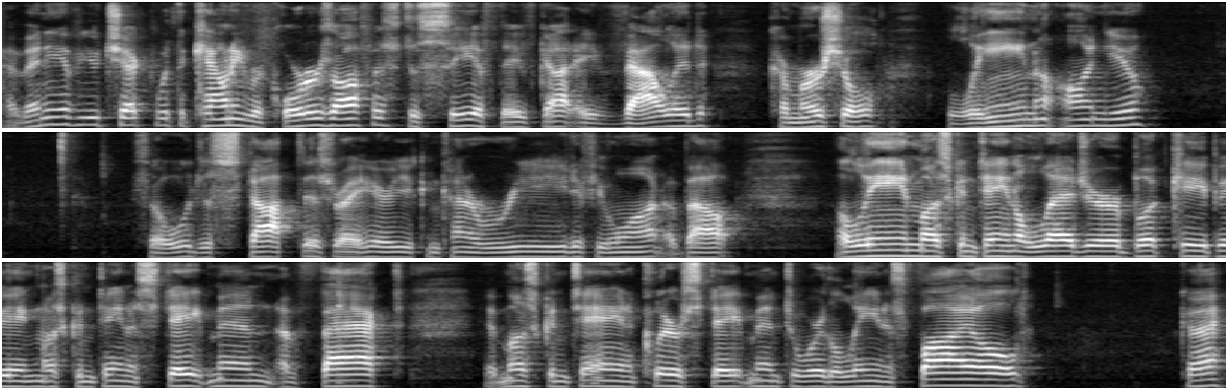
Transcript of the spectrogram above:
have any of you checked with the county recorder's office to see if they've got a valid commercial lien on you? So we'll just stop this right here. You can kind of read if you want about a lien must contain a ledger, bookkeeping, must contain a statement of fact. It must contain a clear statement to where the lien is filed. Okay?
